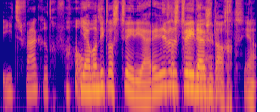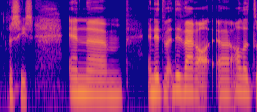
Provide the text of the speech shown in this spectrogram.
iets vaker het geval Ja, was. want dit was het tweede jaar. Hè? Dit, Dit was was het tweede jaar. 2008. Ja. Precies. En, ehm, en dit, dit waren al, eh, alle dr-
